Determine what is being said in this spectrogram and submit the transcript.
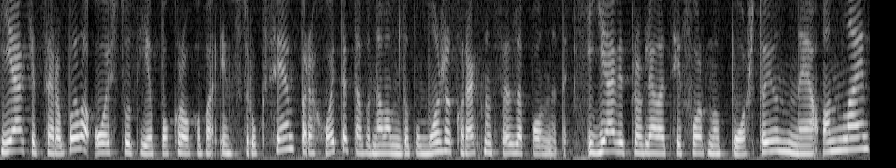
Як я це робила? Ось тут є покрокова інструкція. Переходьте, та вона вам допоможе коректно все заповнити. Я відправляла ці форми поштою, не онлайн,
